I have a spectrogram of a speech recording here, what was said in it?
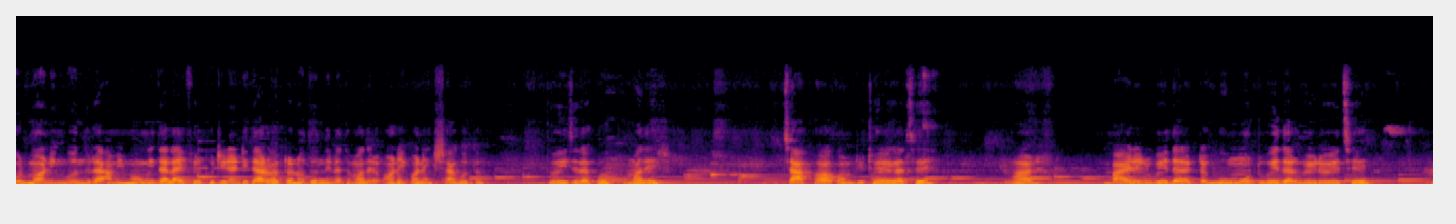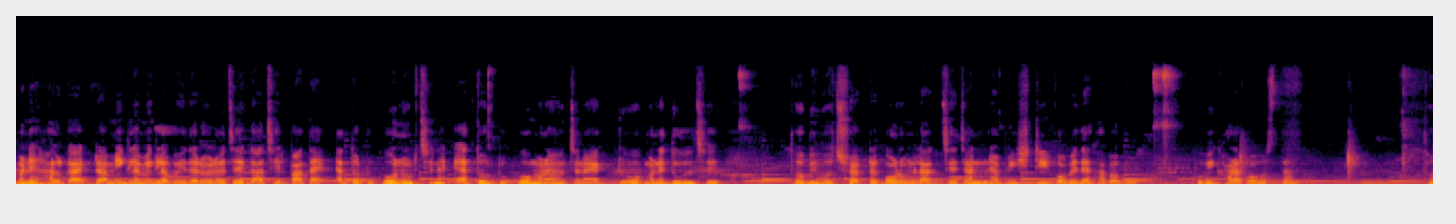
গুড মর্নিং বন্ধুরা, আমি মৌমিতা লাইফের খুঁটিনাটি, তারও একটা নতুন দিনে তোমাদের অনেক অনেক স্বাগত। তো এই যে দেখো, আমাদের চা খাওয়া কমপ্লিট হয়ে গেছে, আর বাইরের ওয়েদার একটা গুমোট ওয়েদার হয়ে রয়েছে মানে হালকা একটা মেঘলা মেঘলা ওয়েদার হয়ে রয়েছে, গাছের পাতায় এতটুকুও নড়ছে না, এতটুকুও মনে হচ্ছে না একটু মানে দুলছে। তো বিভৎস একটা গরম লাগছে, জানি না বৃষ্টির কবে দেখা পাবো, খুবই খারাপ অবস্থা। তো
